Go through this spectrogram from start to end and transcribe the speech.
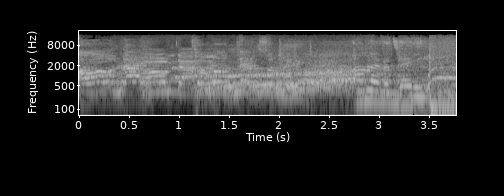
all night. All night. Come on, dance with me. I'm levitating.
